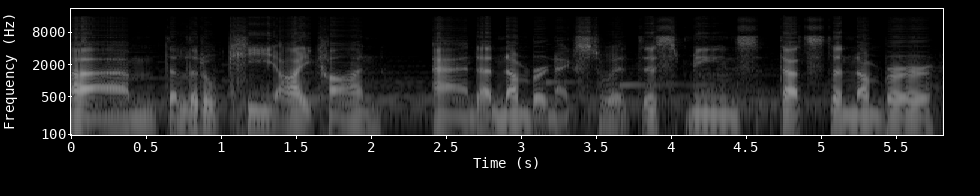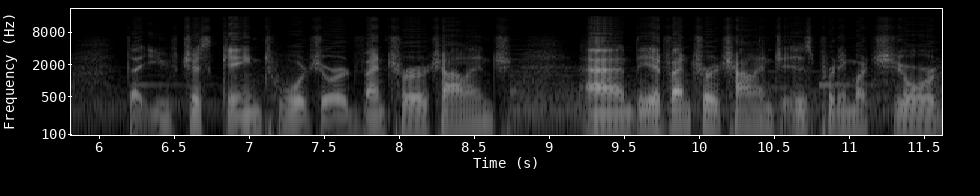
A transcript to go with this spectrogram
um, the little key icon and a number next to it. This means that's the number that you've just gained towards your adventurer challenge. And the adventurer challenge is pretty much your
